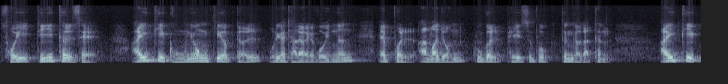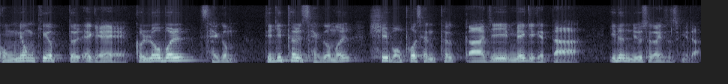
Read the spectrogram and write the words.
소위 디지털세, IT 공룡 기업들, 우리가 잘 알고 있는 애플, 아마존, 구글, 페이스북 등과 같은 IT 공룡 기업들에게 글로벌 세금, 디지털 세금을 15%까지 매기겠다. 이런 뉴스가 있었습니다.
